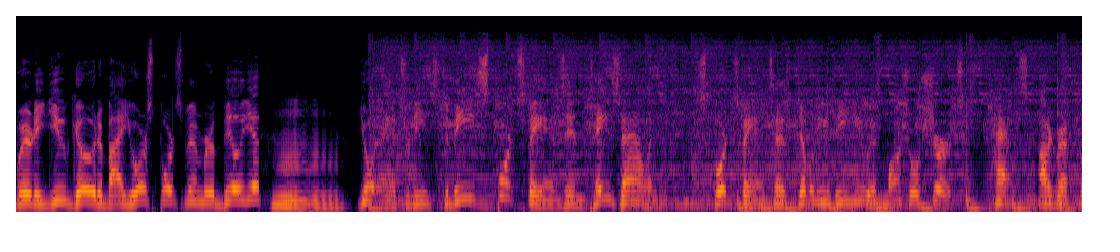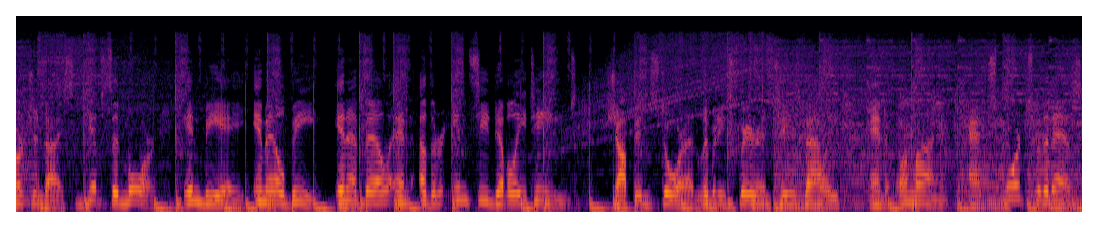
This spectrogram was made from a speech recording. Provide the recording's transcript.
Where do you go to buy your sports memorabilia? Hmm. Your answer needs to be Sports Fans in Teays Valley. Sports Fans has WVU and Marshall shirts, hats, autographed merchandise, gifts, and more. NBA, MLB, NFL, and other NCAA teams. Shop in store at Liberty Square in Teays Valley and online at sports with an S,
